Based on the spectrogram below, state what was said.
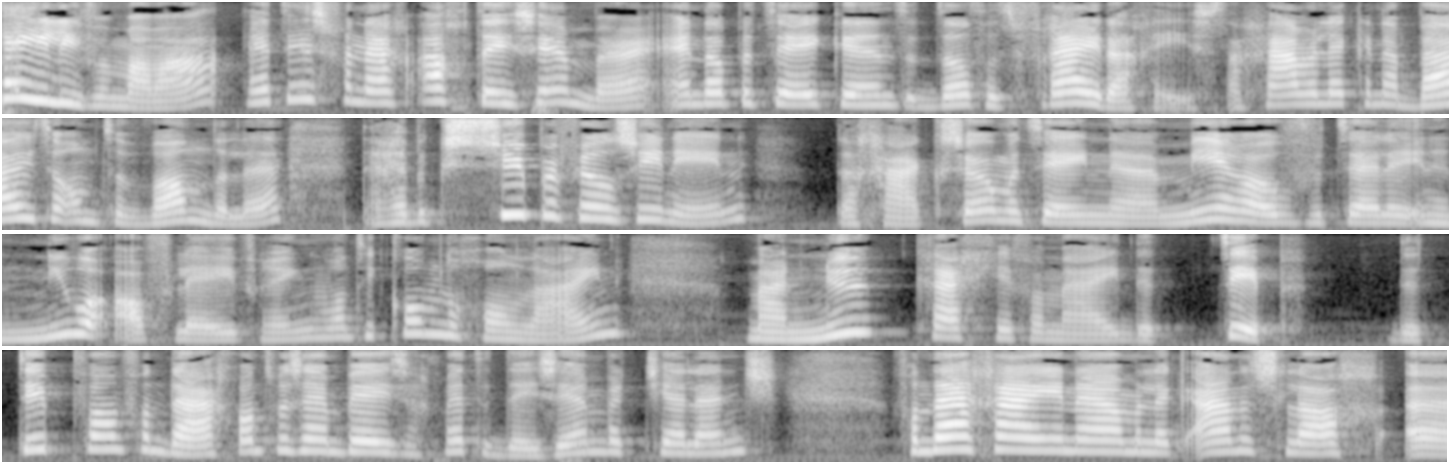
Hey lieve mama, het is vandaag 8 december en dat betekent dat het vrijdag is. Dan gaan we lekker naar buiten om te wandelen. Daar heb ik super veel zin in. Daar ga ik zo meteen uh, meer over vertellen in een nieuwe aflevering, want die komt nog online. Maar nu krijg je van mij de tip. De tip van vandaag, want we zijn bezig met de December Challenge. Vandaag ga je namelijk aan de slag uh,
